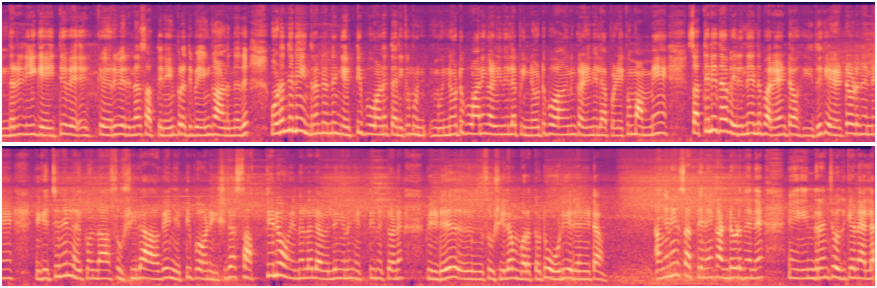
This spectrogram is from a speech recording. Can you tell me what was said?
ഇന്ദ്രൻ ഈ ഗേറ്റ് കയറി വരുന്ന സത്യനെയും പ്രതിഭയും കാണുന്നത്. ഉടൻ തന്നെ ഇന്ദ്രൻ ഒന്ന് ഞെട്ടിപ്പോവാണ് മുൻ മുന്നോട്ട് പോകാനും കഴിയുന്നില്ല പിന്നോട്ട് പോകാനും കഴിയുന്നില്ല. അപ്പോഴേക്കും അമ്മേ സത്യൻ ഇതാ വരുന്നതെന്ന് പറയാം കേട്ടോ. ഇത് കേട്ട ഉടനെ തന്നെ കിച്ചണിൽ നിൽക്കുന്ന ആ സുശീല ആകെ ഞെട്ടിപ്പോവാണ്. ഈശ്വര സത്യനോ? എന്നുള്ള ലെവലിൽ ഇങ്ങനെ ഞെട്ടി നിൽക്കുകയാണ്. പിന്നീട് സുശീല ഉമ്മറത്തോട്ട് ഓടി വരികയാണ് കേട്ടോ. അങ്ങനെ സത്യനെ കണ്ട തന്നെ ഇന്ദ്രൻ ചോദിക്കുകയാണ് അല്ല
